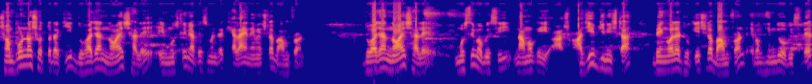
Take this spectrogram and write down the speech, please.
সম্পূর্ণ সত্যটা কি? দু সালে এই মুসলিম অ্যাপেসমেন্টের খেলায় নেমেছিল বামফ্রন্ট। দু সালে মুসলিম ওবিসি নামক এই আজীব জিনিসটা বেঙ্গলে ঢুকিয়েছিল বামফ্রন্ট এবং হিন্দু ওবিসিদের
